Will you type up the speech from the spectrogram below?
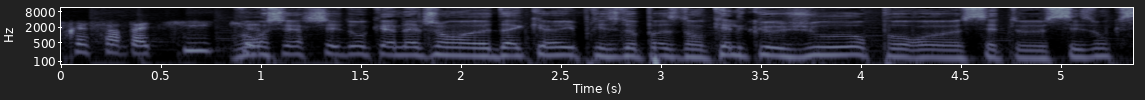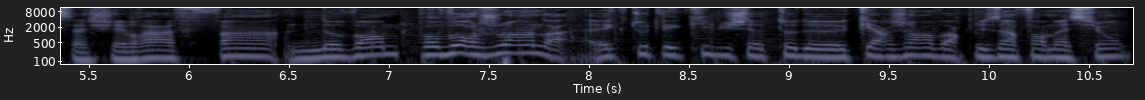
très sympathique. Vous recherchez donc un agent d'accueil, prise de poste dans quelques jours pour cette saison qui s'achèvera fin novembre. Pour vous rejoindre avec toute l'équipe du château de Kerjan, avoir plus d'informations.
